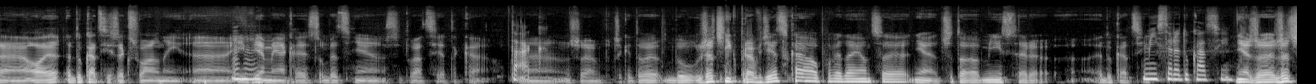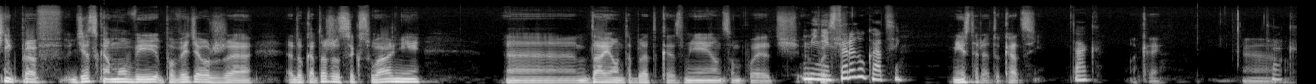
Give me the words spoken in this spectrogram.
E, o edukacji seksualnej e, mhm. i wiemy, jaka jest obecnie sytuacja taka, tak. E, że czekaj, to był Rzecznik Praw Dziecka opowiadający, nie, czy to minister edukacji? Minister edukacji. Nie, że Rzecznik Praw Dziecka mówi, powiedział, że edukatorzy seksualni dają tabletkę zmieniającą płeć. Minister płeć. edukacji. Minister edukacji. Tak. Okej. Okay. Tak.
